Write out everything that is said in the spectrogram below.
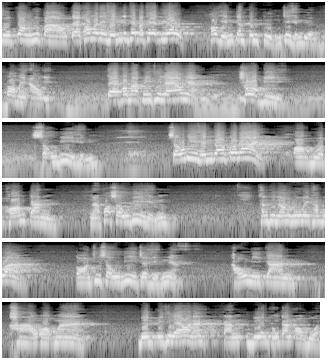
ถูกต้องหรือเปล่า แต่เขาไม่ได้เห็นกันแค่ประเทศเดียว เขาเห็นกันเป็นกลุ่มที่เห็นเดือน ก็ไม่เอาอีก แต่พอมาปีที่แล้วเนี่ย โชคดีซาอุดีเห็นซาอุดีเห็นเราก็ได้ออกบวชพร้อมกันนะเพราะซาอุดีเห็น ท่านพี่น้องรู้ไหมครับว่า ก่อนที่ซาอุดีจะเห็นเนี่ยเขามีการข่าวออกมา เดือนปีที่แล้วนะการเดือนของการออกบวช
